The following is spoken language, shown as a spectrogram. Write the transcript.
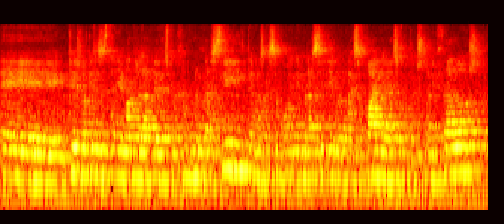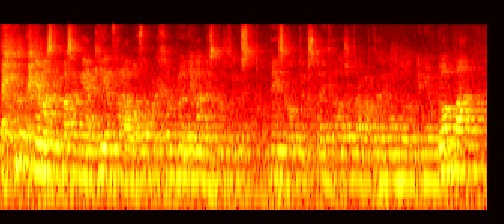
eh, qué es lo que les está llegando a las redes, por ejemplo, en Brasil, temas que se mueven en Brasil llegan a España descontextualizados, temas que pasan aquí en Zaragoza, por ejemplo, llegan descontextualizados a otra parte del mundo en Europa.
